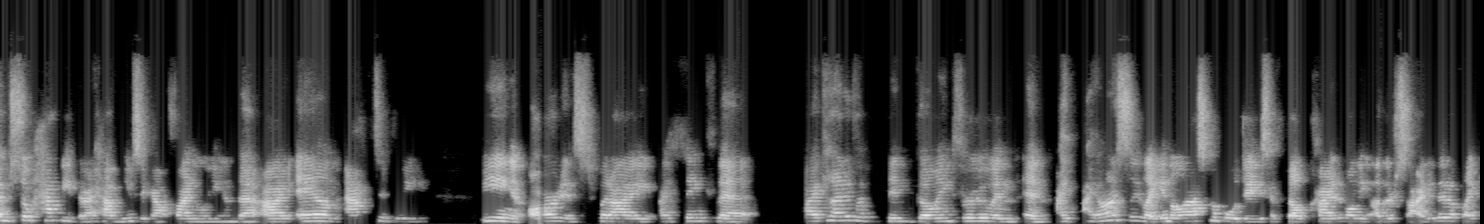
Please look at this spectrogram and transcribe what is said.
I'm so happy that I have music out finally and that I am actively being an artist, but I I think that I kind of have been going through and and I, I honestly like in the last couple of days have felt kind of on the other side of it of like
